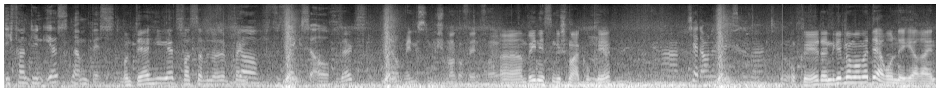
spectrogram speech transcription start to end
Ich fand den ersten am besten. Und der hier jetzt, was da? Ja, sechs auch. Sechs? Ja, am wenigsten Geschmack auf jeden Fall. Äh, am wenigsten Geschmack, okay. Ja, ich hätte auch eine 6 gesagt. Okay, dann gehen wir mal mit der Runde hier rein.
